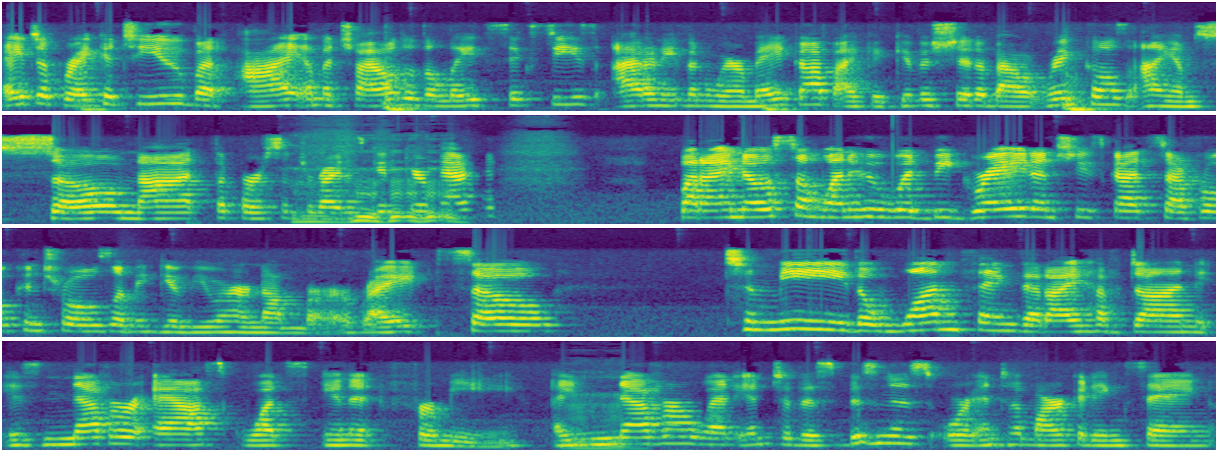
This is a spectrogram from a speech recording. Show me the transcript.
I hate to break it to you, but I am a child of the late 60s. I don't even wear makeup. I could give a shit about wrinkles. I am so not the person to write a skincare package. But I know someone who would be great, and she's got several controls. Let me give you her number, right? So, to me, the one thing that I have done is never ask what's in it for me. I mm-hmm. never went into this business or into marketing saying,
